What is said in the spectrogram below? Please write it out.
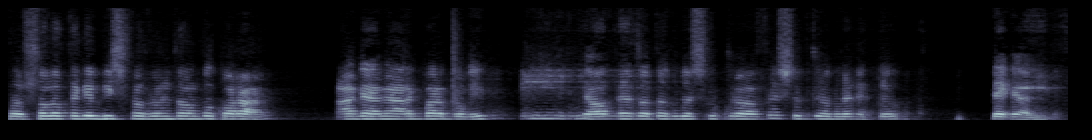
তো ষোলো থেকে বিশ পর্যন্ত অঙ্ক করার আগে আমি আরেকবার বলি যে অধ্যায় যতগুলো সূত্র আছে সূত্রগুলো একটু দেখে আসবে।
